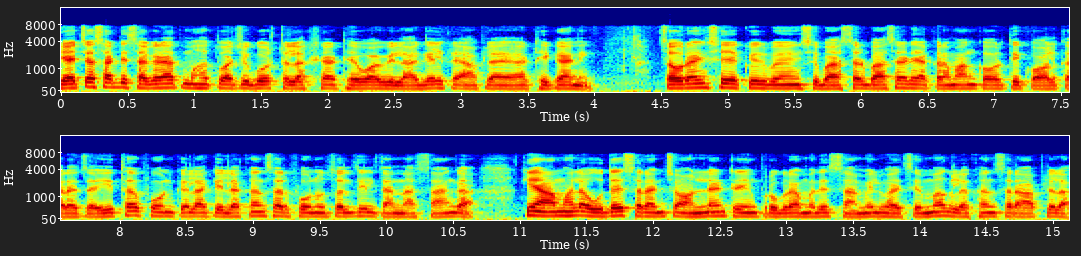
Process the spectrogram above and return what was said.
याच्यासाठी सगळ्यात महत्त्वाची गोष्ट लक्षात ठेवावी लागेल की आपल्या या ठिकाणी चौऱ्याऐंशी एकवीस ब्याऐंशी बासष्ट बासष्ट या क्रमांकावरती कॉल करायचा. इथं फोन केला की लखन सर फोन उचलतील त्यांना सांगा की आम्हाला उदय सरांच्या ऑनलाईन ट्रेनिंग प्रोग्राममध्ये सामील व्हायचे. मग लखन सर आपल्याला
